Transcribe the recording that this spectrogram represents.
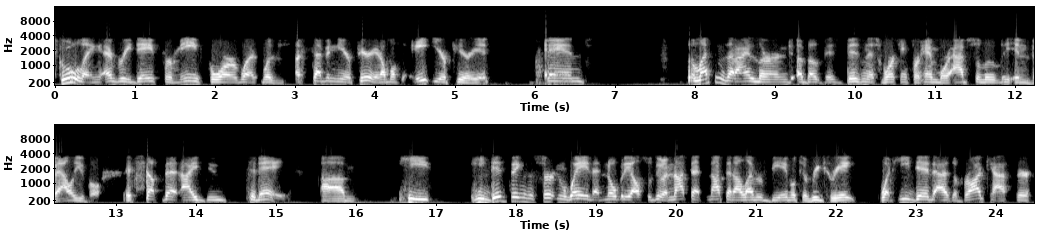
schooling every day for me for what was a 7 year period, almost 8 year period. And the lessons that I learned about this business working for him were absolutely invaluable. It's stuff that I do today. Um, he he did things a certain way that nobody else will do, and not that not that I'll ever be able to recreate what he did as a broadcaster,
